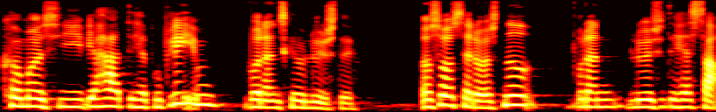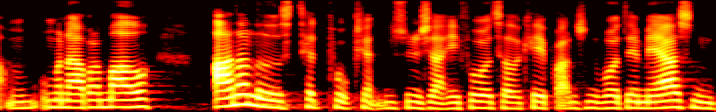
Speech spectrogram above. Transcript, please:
kommer og siger, vi har det her problem, hvordan skal vi løse det? Og så sætter vi os ned, hvordan løser vi det her sammen? Og man arbejder meget anderledes tæt på klienten, synes jeg, i forhold til advokatbranchen, hvor det er mere sådan,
